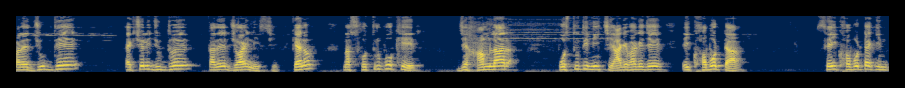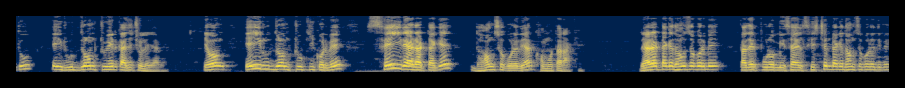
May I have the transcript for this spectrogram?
মানে যুদ্ধে, অ্যাকচুয়ালি যুদ্ধে তাদের জয় নিশ্চিত। কেন? না, শত্রুপক্ষের যে হামলার প্রস্তুতি নিচ্ছে আগে ভাগে যে এই খবরটা, সেই খবরটা কিন্তু এই রুদ্রম টু এর কাছে চলে যাবে। এবং এই রুদ্রম টু কী করবে? সেই র্যাডারটাকে ধ্বংস করে দেওয়ার ক্ষমতা রাখে। র্যাডারটাকে ধ্বংস করবে, তাদের পুরো মিসাইল সিস্টেমটাকে ধ্বংস করে দিবে।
